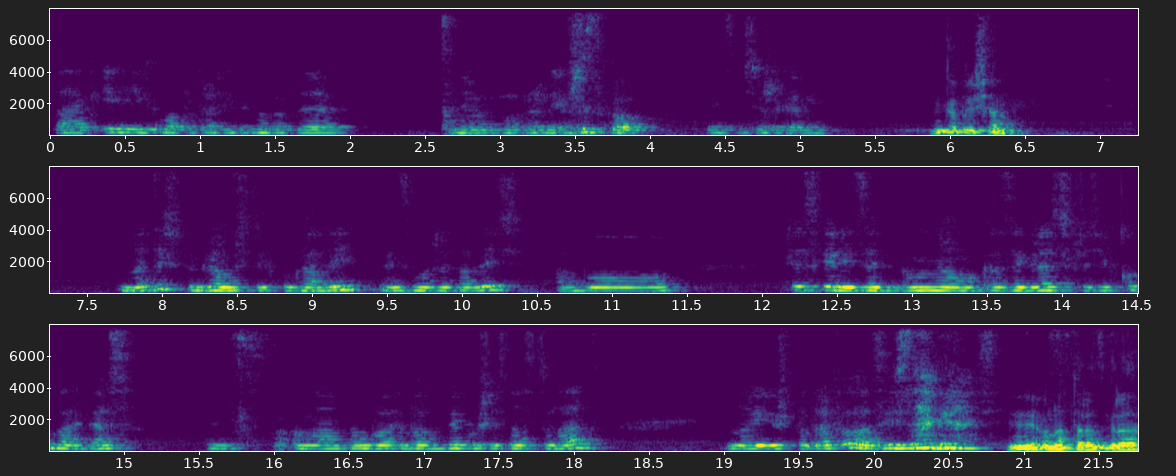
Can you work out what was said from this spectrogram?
Tak, i chyba potrafi tak naprawdę, nie wiem, mam wrażenie, wszystko. Więc myślę, że Gabi. Gabrysia? No ja też wygrałam przeciwko Gabi, więc może to być. Albo w czeskiej lidze miałam okazję grać przeciwko Vargas, więc ona tam była chyba w wieku 16 lat. No i już potrafiła coś zagrać. E, Ona teraz gra,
